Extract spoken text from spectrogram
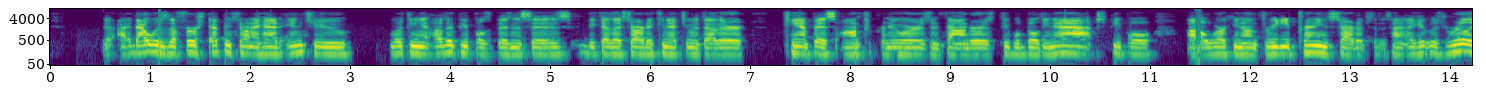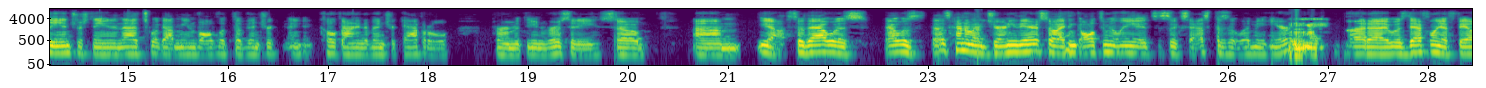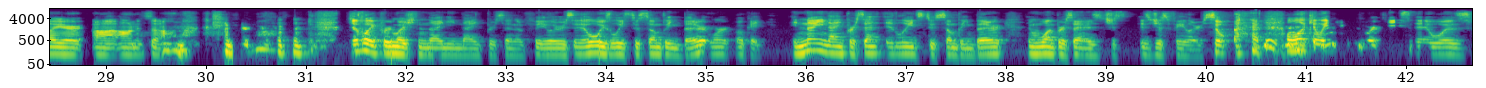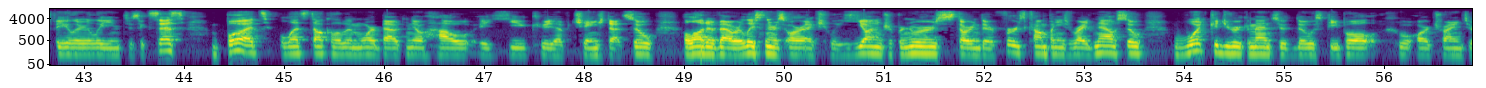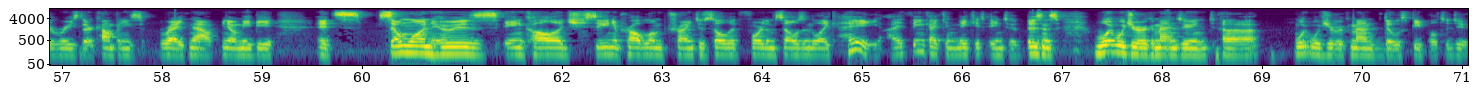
I, that was the first stepping stone I had into looking at other people's businesses because I started connecting with other campus entrepreneurs and founders, people building apps, people uh, working on 3D printing startups at the time. Like it was really interesting, and that's what got me involved with the venture, co-founding a venture capital firm at the university. So, um, yeah, so that was that was that's kind of my journey there. So I think ultimately it's a success because it led me here, mm-hmm. but uh, it was definitely a failure uh, on its own. Just like pretty much ninety nine percent of failures, it always leads to something better. Or okay, in 99% it leads to something better and 1% is just is just failure. So luckily in your case it was failure leading to success but let's talk a little bit more about you know how you could have changed that. So a lot of our listeners are actually young entrepreneurs starting their first companies right now. So what could you recommend to those people who are trying to raise their companies right now? You know maybe it's someone who is in college seeing a problem trying to solve it for themselves and like hey i think i can make it into a business. What would you recommend doing uh, what would you recommend those people to do?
